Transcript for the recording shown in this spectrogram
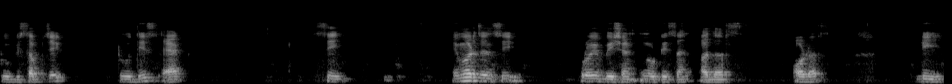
to be subject to this act C. Emergency prohibition notice and others orders D.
